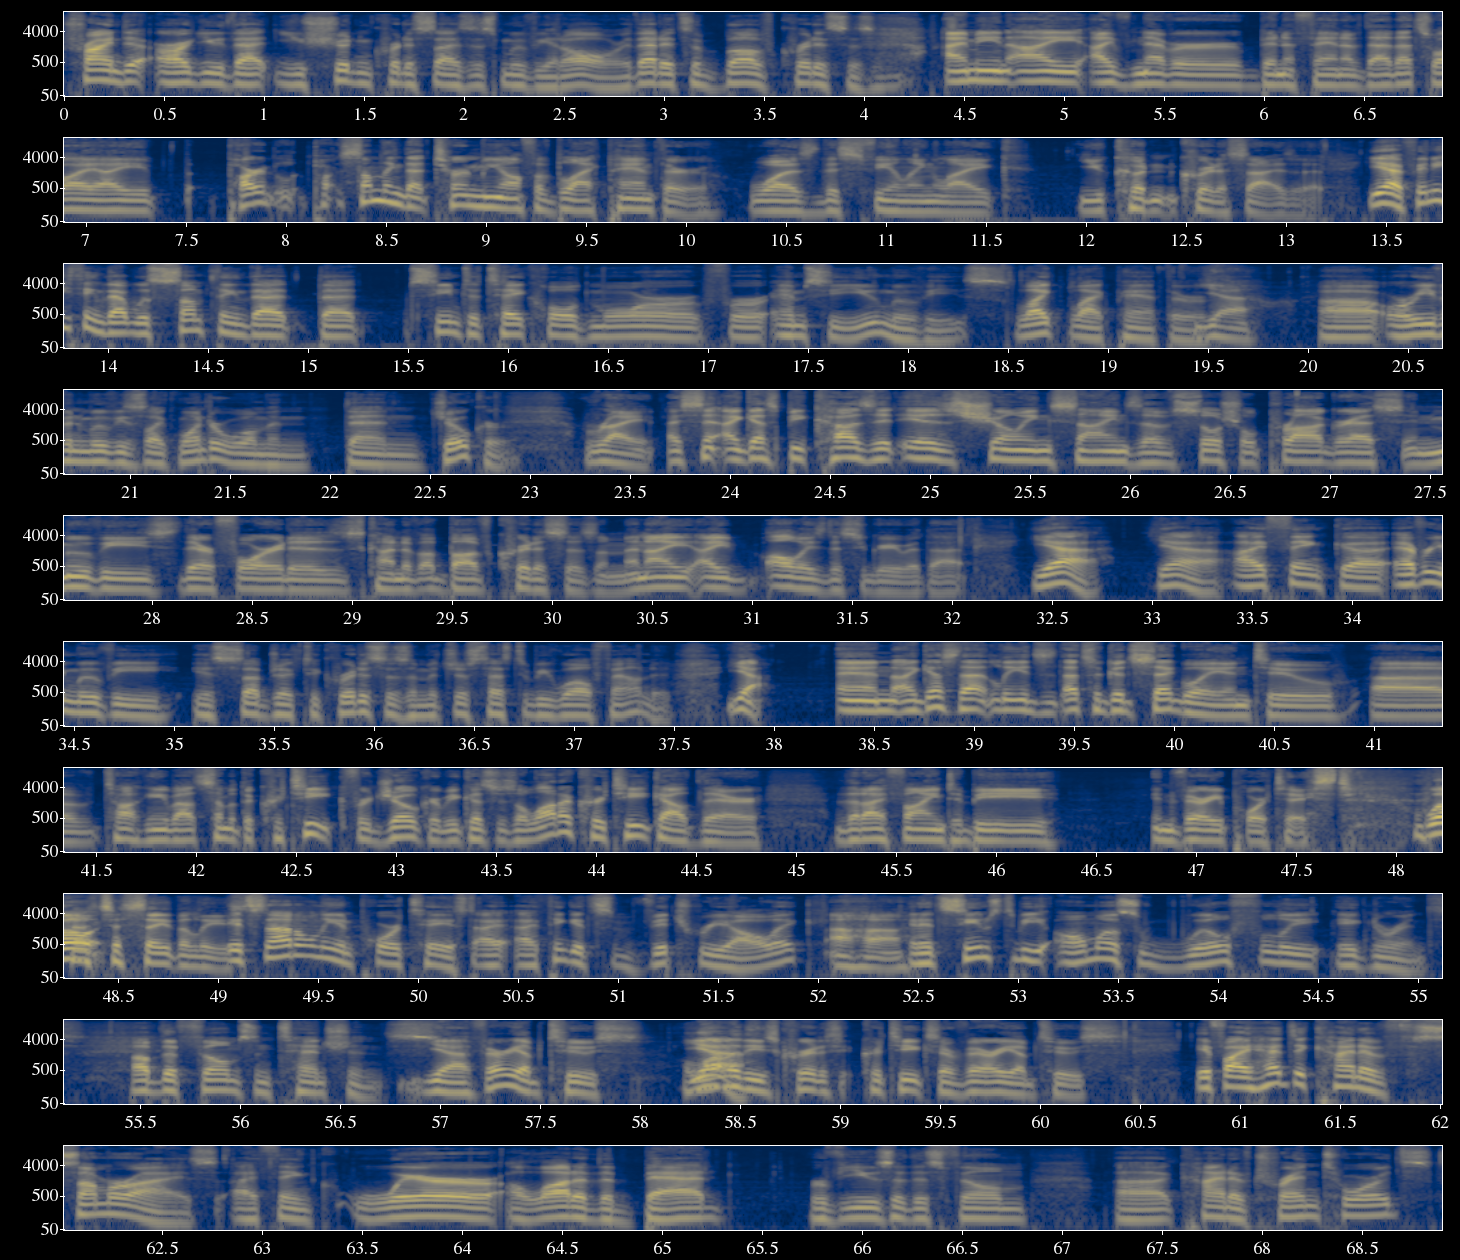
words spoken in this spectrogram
trying to argue that you shouldn't criticize this movie at all or that it's above criticism. I mean, I I've never been a fan of that. That's why I part, part something that turned me off of Black Panther was this feeling like you couldn't criticize it. Yeah, if anything, that was something that that seemed to take hold more for MCU movies like Black Panther, Yeah. uh, or even movies like Wonder Woman than Joker. Right. I, I guess because it is showing signs of social progress in movies, therefore it is kind of above criticism. And I, I always disagree with that. Yeah, yeah. I think uh, every movie is subject to criticism. It just has to be well founded. Yeah. And I guess that leads, that's a good segue into uh, talking about some of the critique for Joker because there's a lot of critique out there that I find to be in very poor taste. Well, to say the least. It's not only in poor taste, I, I think it's vitriolic. Uh huh. And it seems to be almost willfully ignorant of the film's intentions. Yeah, very obtuse. A Yeah. lot of these criti- critiques are very obtuse. If I had to kind of summarize, I think where a lot of the bad reviews of this film uh, kind of trend towards,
